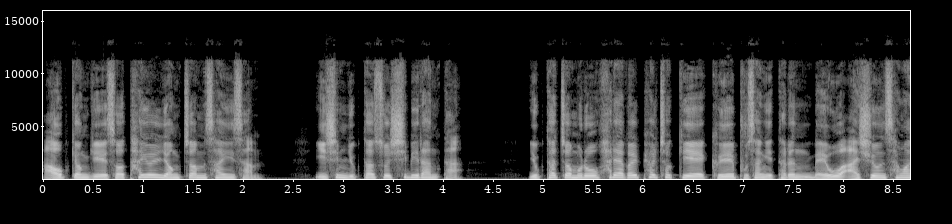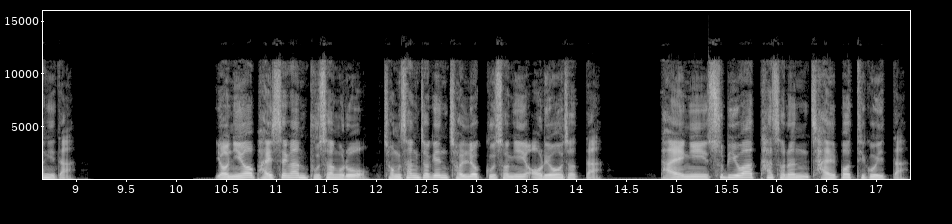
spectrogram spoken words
9경기에서 타율 0.423, 26타수 11안타, 6타점으로 활약을 펼쳤기에 그의 부상 이탈은 매우 아쉬운 상황이다. 연이어 발생한 부상으로 정상적인 전력 구성이 어려워졌다. 다행히 수비와 타선은 잘 버티고 있다.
